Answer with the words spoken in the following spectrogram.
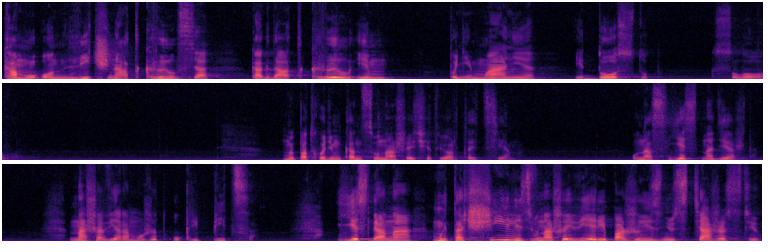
кому Он лично открылся, когда открыл им понимание и доступ к Слову мы подходим к концу нашей четвертой темы. У нас есть надежда. Наша вера может укрепиться. Если она, мы тащились в нашей вере по жизни с тяжестью,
